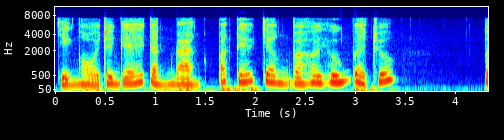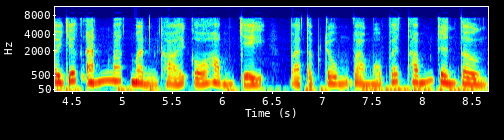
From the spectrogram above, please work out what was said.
Chị ngồi trên ghế cạnh bàn, bắt kéo chân và hơi hướng về trước. Tôi dứt ánh mắt mình khỏi cổ họng chị và tập trung vào một vết thấm trên tường.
